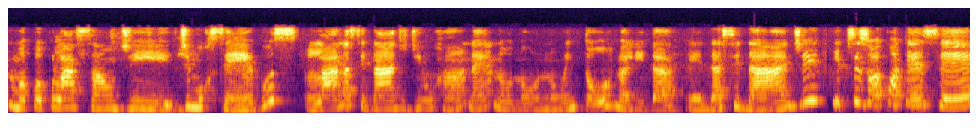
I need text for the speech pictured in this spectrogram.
numa população de, de morcegos, lá na cidade de Wuhan, né, no, no, no entorno ali da, é, da cidade, e precisou acontecer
